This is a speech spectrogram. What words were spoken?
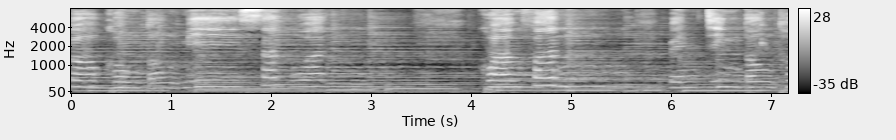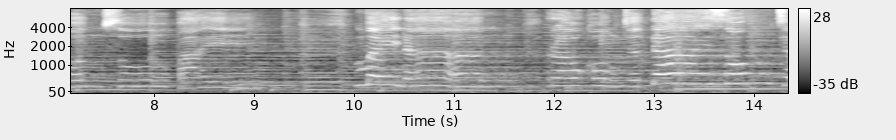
ก็คงต้องมีสักวัน ความฝัน เป็นจริงต้องทนสู้ไป ไม่นาน เราคงจะได้สมใจ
